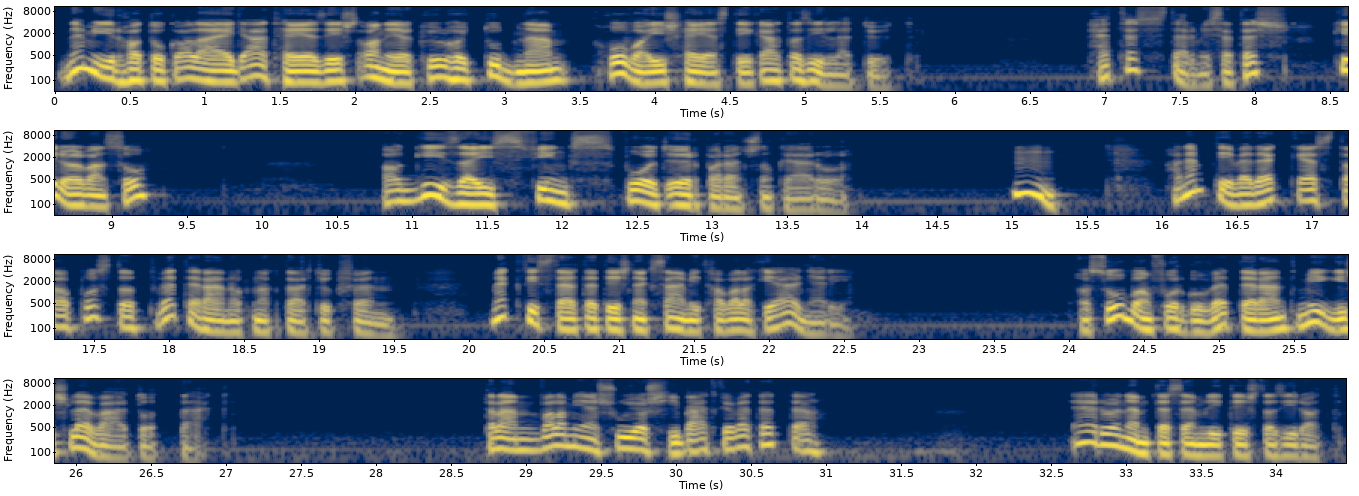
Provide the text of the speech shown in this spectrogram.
Nem írhatok alá egy áthelyezést anélkül, hogy tudnám, hova is helyezték át az illetőt. Hát ez természetes. Kiről van szó? A gízai Sphinx volt őrparancsnokáról. Hm, ha nem tévedek, ezt a posztot veteránoknak tartjuk fönn. Megtiszteltetésnek számít, ha valaki elnyeri. A szóban forgó veteránt mégis leváltották. Talán valamilyen súlyos hibát követett el? Erről nem tesz említést az irat.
